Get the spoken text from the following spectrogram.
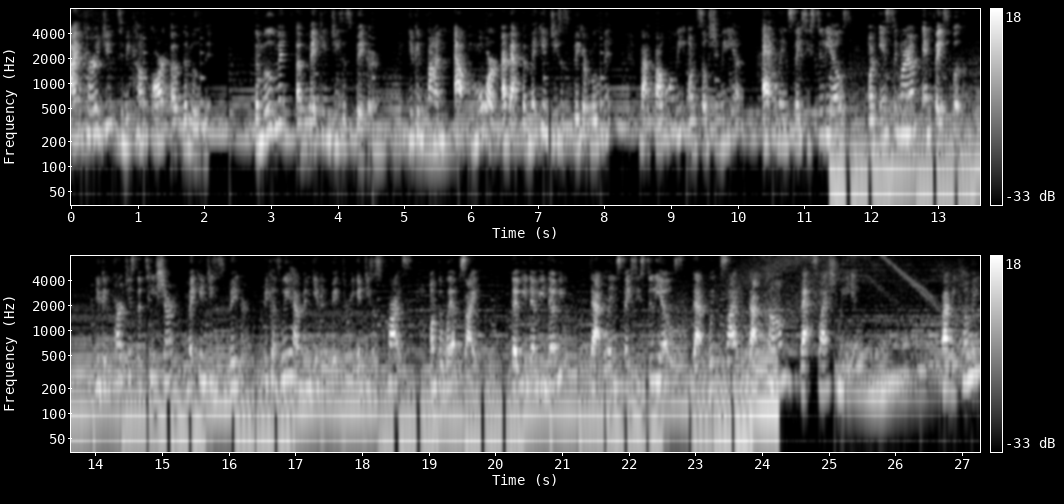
I encourage you to become part of the movement, the movement of making Jesus bigger. You can find out more about the Making Jesus Bigger movement by following me on social media at Lynn Stacy Studios on Instagram and Facebook. You can purchase the t-shirt Making Jesus Bigger because we have been given victory in Jesus Christ on the website www.lynnstacystudios.wixsite.com backslash media. By becoming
